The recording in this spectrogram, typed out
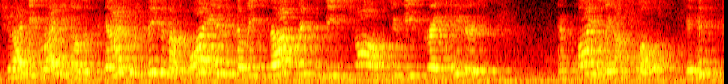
Should I be writing those? And I was thinking about it. Why is it that we've not written these songs to these great leaders? And finally, I'm slow, it hit me.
